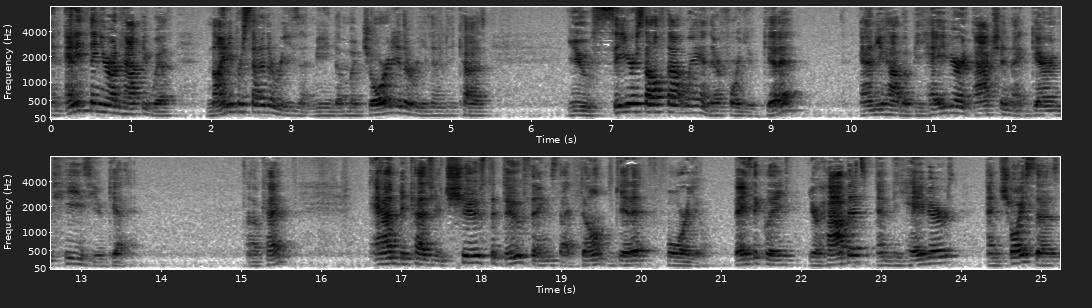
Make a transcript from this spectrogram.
And anything you're unhappy with, 90% of the reason, meaning the majority of the reason, because you see yourself that way and therefore you get it, and you have a behavior and action that guarantees you get it. Okay? And because you choose to do things that don't get it for you. Basically, your habits and behaviors and choices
